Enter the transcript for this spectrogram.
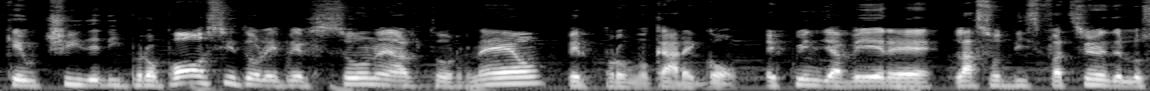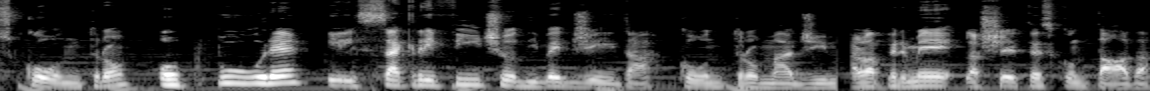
che uccide di proposito le persone al torneo per provocare Go e quindi avere la soddisfazione dello scontro, oppure il sacrificio di Vegeta contro Majin. Allora, per me la scelta è scontata:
